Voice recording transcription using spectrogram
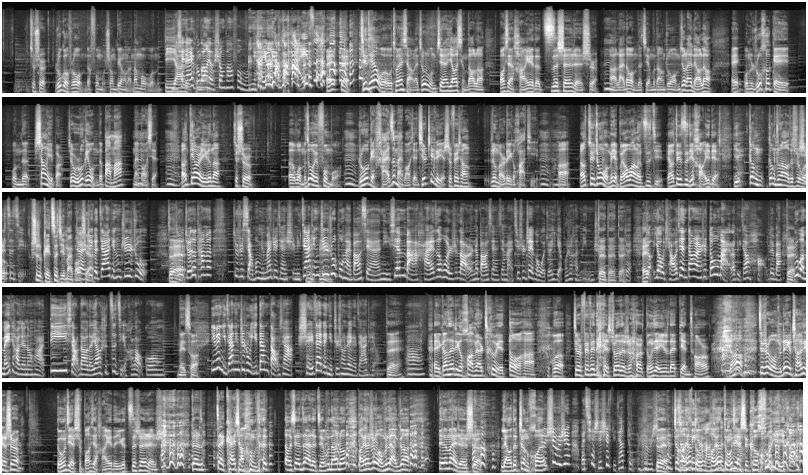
就是如果说我们的父母生病了，那么我们第一压力现在是不光有双方父母，你还有两个孩子。哎，对，今天我我突然想了，就是我们既然邀请到了保险行业的资深人士啊、嗯来到我们的节目当中，我们就来聊聊，哎，我们如何给我们的上一辈儿，就是如何给我们的爸妈买保险。嗯然后第二一个呢，就是呃，我们作为父母，嗯如何给孩子买保险，其实这个也是非常热门的一个话题。嗯嗯，啊，然后最终我们也不要忘了自己，然后对自己好一点，也更更重要的是我是自己。是给自己买保对险，这个家庭支柱，我就觉得他们就是想不明白这件事。你家嗯庭支柱不买保险，你先把孩子或者是老人的保险先买，其实这个我觉得也不是很明智。对对对有有条件当然是都买了比较好，对吧？对如果没条件的话，第一想到的要是自己和老公，没错，因为你家庭支柱一旦倒下，谁在给你支撑这个家庭？对，嗯，哎，刚才这个画面特别逗哈，我就是菲菲在说的时候，董姐一直在点头，然后 就是我们这个场景是。董姐是保险行业的一个资深人士，但是在开场我们的到现在的节目当中，好像是我们两个编外人士 聊得正欢，是不是？我确实是比较懂，是不是？对，就好像董好好像董姐是客户一样。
